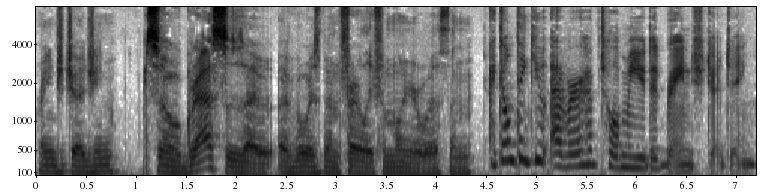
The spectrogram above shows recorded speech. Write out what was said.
range judging. So grasses I, I've always been fairly familiar with, and I don't think you ever have told me you did range judging.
